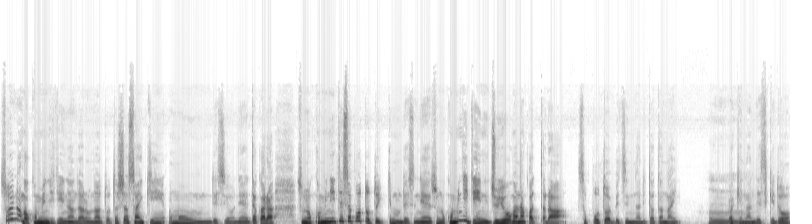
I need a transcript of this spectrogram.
そういうのがコミュニティなんだろうなと私は最近思うんですよね。だから、そのコミュニティサポートといってもですね、そのコミュニティに需要がなかったら、サポートは別に成り立たないわけなんですけど、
